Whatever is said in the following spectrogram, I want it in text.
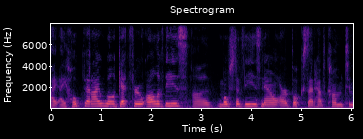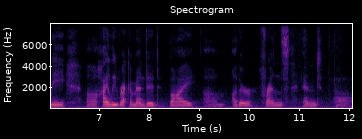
I, I, hope that I will get through all of these. Uh, most of these now are books that have come to me uh, highly recommended by um, other friends and uh,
